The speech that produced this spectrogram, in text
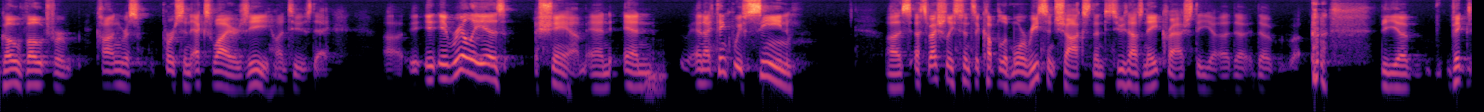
go, vote for Congressperson X, Y, or Z on Tuesday. Uh, it, it really is a sham. And, and, and I think we've seen uh, especially since a couple of more recent shocks than the 2008 crash, the uh, the the the uh, vic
